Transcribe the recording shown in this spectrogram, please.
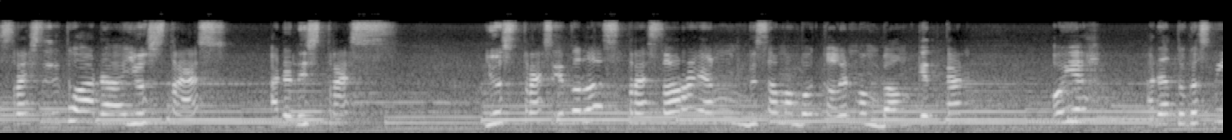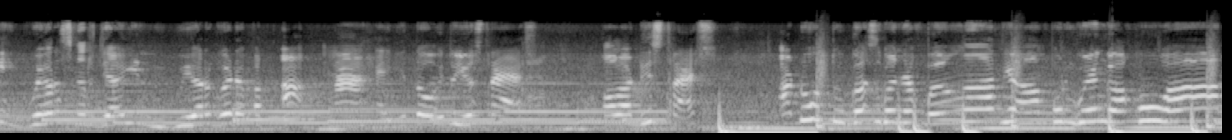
Stres itu ada use stress ada distress. Use stress itu adalah stresor yang bisa membuat kalian membangkitkan oh ya ada tugas nih gue harus ngerjain biar gue dapat A. Nah kayak gitu itu use stress. Kalau distress aduh tugas banyak banget. Ya ampun gue nggak kuat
